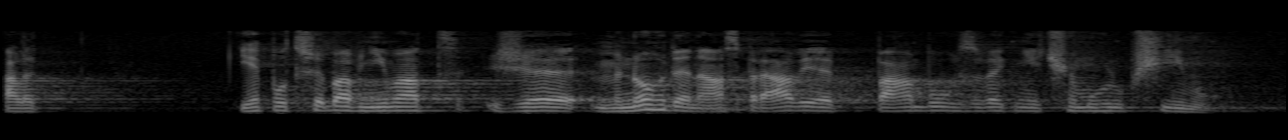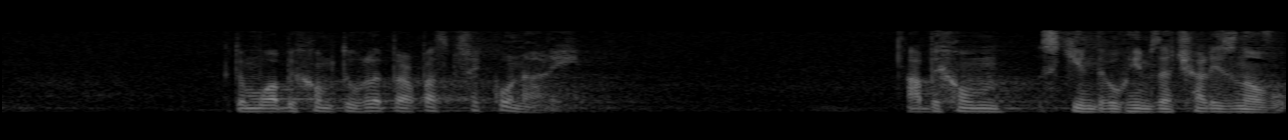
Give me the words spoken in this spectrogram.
Ale je potřeba vnímat, že mnohde nás právě Pán Bůh zve k něčemu hlubšímu. K tomu, abychom tuhle propast překonali. Abychom s tím druhým začali znovu.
